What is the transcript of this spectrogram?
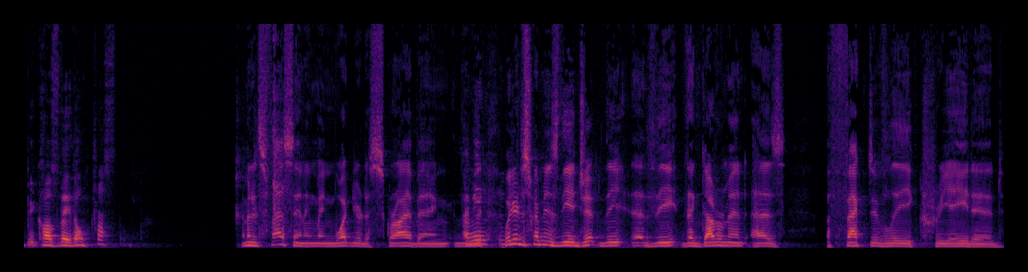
Because they don't trust them. I mean, it's fascinating. I mean, what you're describing. I mean- what you're describing is the Egypt, the, uh, the the government has effectively created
